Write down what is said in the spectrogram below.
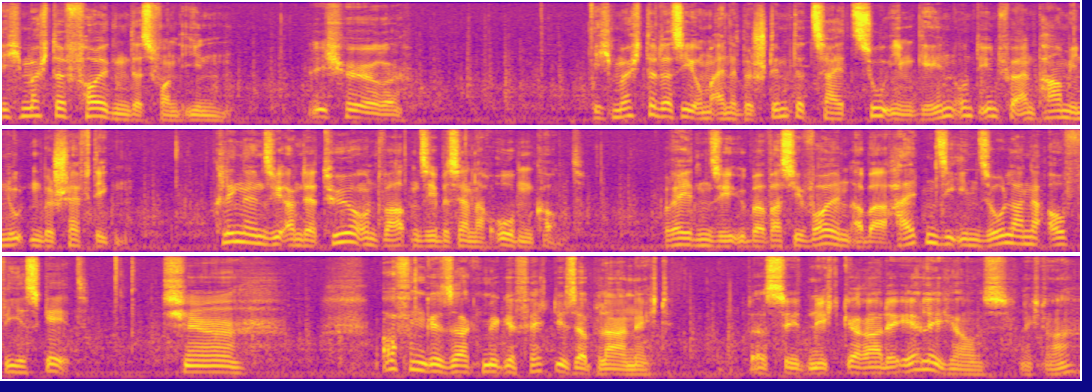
Ich möchte Folgendes von Ihnen. Ich höre. Ich möchte, dass Sie um eine bestimmte Zeit zu ihm gehen und ihn für ein paar Minuten beschäftigen. Klingeln Sie an der Tür und warten Sie, bis er nach oben kommt. Reden Sie über, was Sie wollen, aber halten Sie ihn so lange auf, wie es geht. Tja, offen gesagt, mir gefällt dieser Plan nicht. Das sieht nicht gerade ehrlich aus, nicht wahr?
